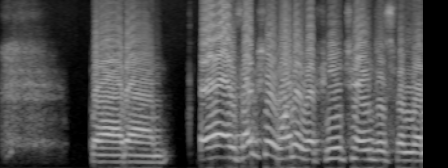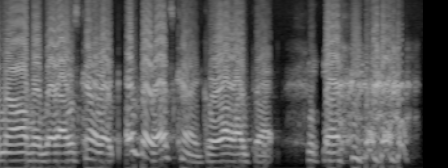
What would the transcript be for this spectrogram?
but um, it was actually one of the few changes from the novel that I was kind of like, okay, that's kind of cool. I like that. but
